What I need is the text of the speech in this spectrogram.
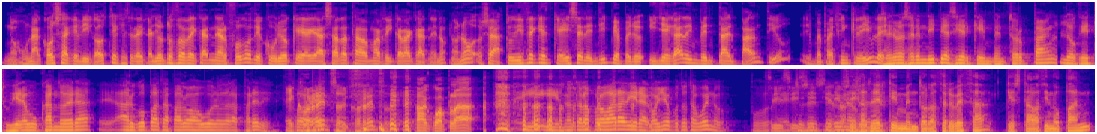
no es una cosa que diga, hostia, que se le cayó un trozo de carne al fuego y descubrió que asada estaba más rica la carne, ¿no? No, no, o sea, tú dices que, que es serendipia, pero y llegar a inventar el pan, tío, eh, me parece increíble. Sería una serendipia si el que inventó el pan lo que estuviera buscando era eh, algo para tapar los abuelos de las paredes. Es Por correcto, es correcto. Aquapla. ejemplo, Y, y no te lo probara dirá, coño, pues esto está bueno. Pues Sí, sí, entonces sí, sería Fíjate el que inventó la cerveza, que estaba haciendo pan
